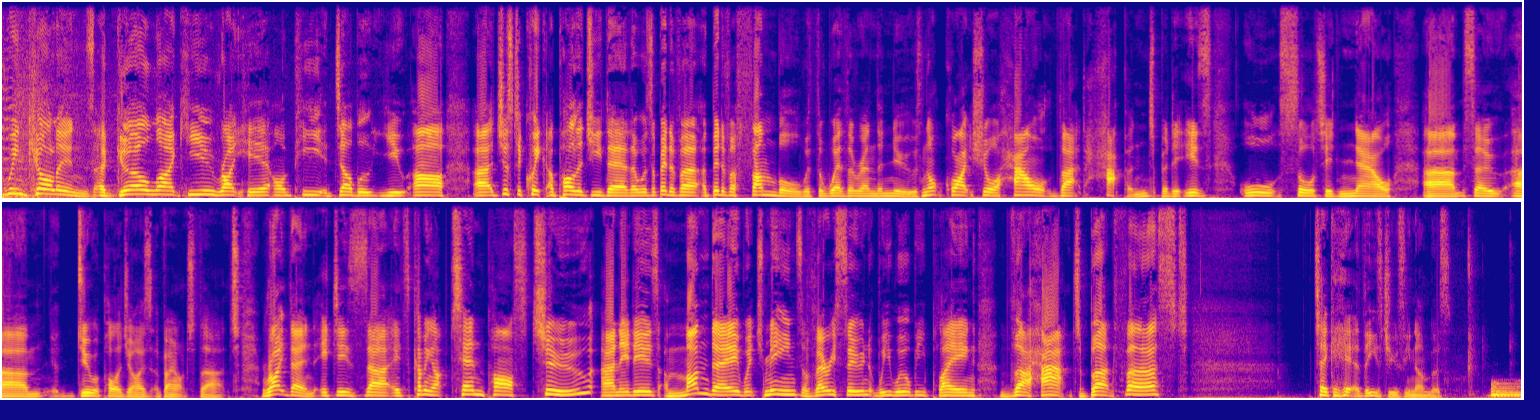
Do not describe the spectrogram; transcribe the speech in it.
Edwyn Collins, A Girl Like You, right here on PWR. Uh, just a quick apology there. There was a bit of a, a bit of a fumble with the weather and the news. Not quite sure how that happened, but it is all sorted now. Um, so um, do apologise about that. Right then, it is uh, it's coming up ten past two, and it is Monday, which means very soon we will be playing the Hat. But first. Take a hit of these juicy numbers. From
